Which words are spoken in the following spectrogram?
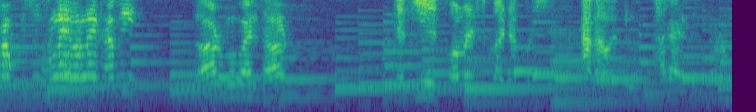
সব কিছু ভালাই ভালাই খাবি? ধর মোবাইল, ধর। দেখি কমেন্টস কয়টা করছে? আগাও, একটু আগায় গরম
